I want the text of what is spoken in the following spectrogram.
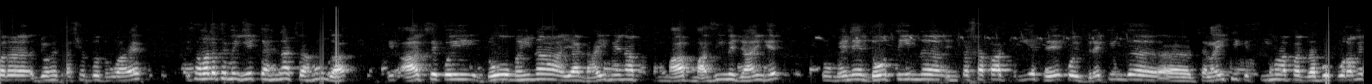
पर, जो है तशद हुआ है। इस हवाले से मैं ये कहना चाहूँगा कि आज से कोई दो महीना या ढाई महीना आप माजी में जाएँगे तो मैंने दो तीन इंकशाफात किए थे, कोई ब्रेकिंग चलाई थी कि सीमा पर रबूपुरा में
